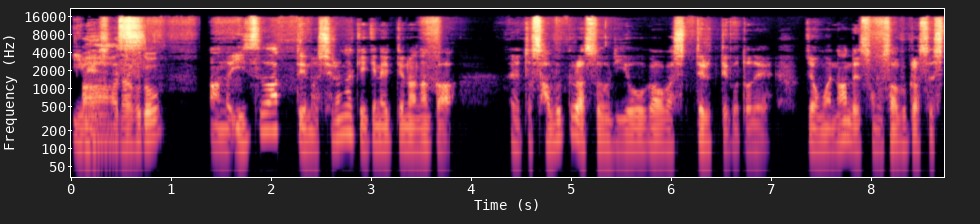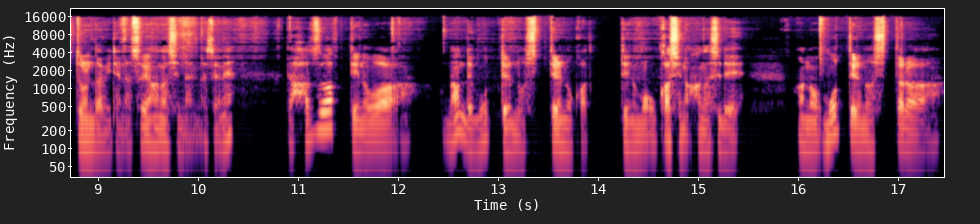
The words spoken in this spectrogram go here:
イメージです。ああ、なるほど。あの、イズアっていうのを知らなきゃいけないっていうのはなんか、えっ、ー、と、サブクラスを利用側が知ってるっていうことで、じゃあお前なんでそのサブクラス知っとるんだみたいな、そういう話になりますよね。で、はずはっていうのは、なんで持ってるのを知ってるのかっていうのもおかしな話で、あの、持ってるの知ったら、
